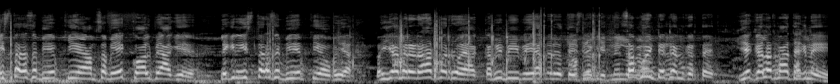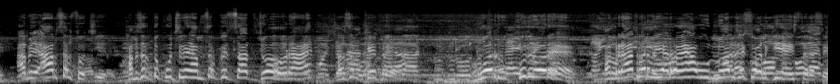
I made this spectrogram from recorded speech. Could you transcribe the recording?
इस तरह से बिहेव किए हम सब एक कॉल पे आ गए हैं लेकिन इस तरह से बिहेव किया हो भैया। भैया मेरे रात भर रोया कभी भी भैया नहीं रोते इसलिए सबको इंटरटेन करते हैं। ये गलत बात है कि नहीं? अब आप सब सोचिए। हम सब तो कुछ नहीं हम सबके साथ जो हो रहा है हम सब खेत रहे वो खुद रो रहे हैं। हम रात भर भैया रोया वो नौ बजे कॉल किया इस तरह से।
